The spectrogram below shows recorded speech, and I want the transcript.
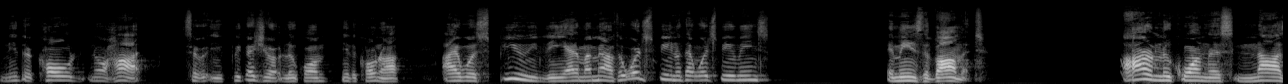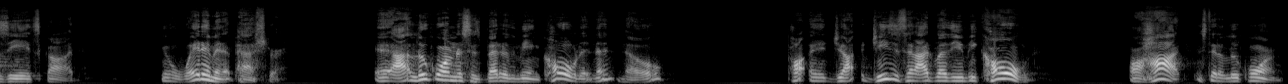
neither cold nor hot, so because you're lukewarm, neither cold nor hot, I will spew thee out of my mouth. The word spew, you know what that word spew means? It means the vomit. Our lukewarmness nauseates God. You know, wait a minute, Pastor. Uh, lukewarmness is better than being cold, isn't it? No. Uh, Jesus said, I'd rather you be cold or hot instead of lukewarm.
